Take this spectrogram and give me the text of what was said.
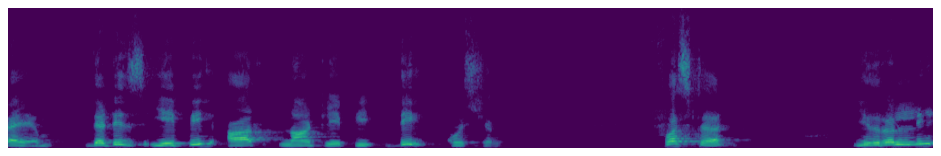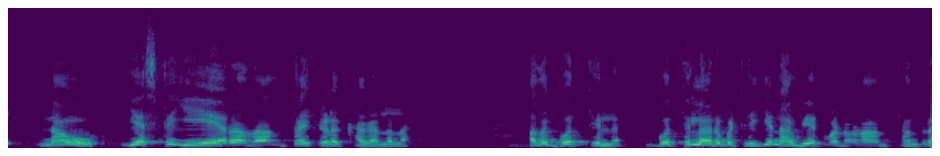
time that is AP or not AP the question. First ಇದರಲ್ಲಿ ನಾವು ಎಷ್ಟು ಏರ್ ಅದ ಅಂತ ಹೇಳಕ್ ಆಗಲ್ಲ ಅದು ಗೊತ್ತಿಲ್ಲ. ಗೊತ್ತಿಲ್ಲ ಬಟ್ ಹೀಗೆ ನಾವ್ ಏನ್ ಮಾಡೋಣ ಅಂತಂದ್ರ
